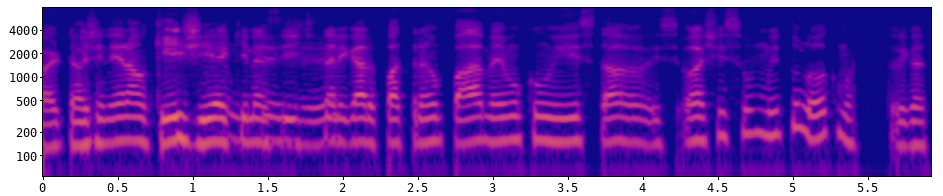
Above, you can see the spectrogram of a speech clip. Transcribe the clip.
quartel-general, um QG aqui Um na QG. City, tá ligado? Pra trampar mesmo com isso e tal. Eu acho isso muito louco, mano, tá ligado?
